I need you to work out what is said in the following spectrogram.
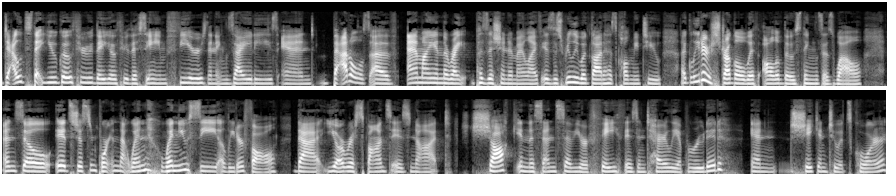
doubts that you go through. They go through the same fears and anxieties and battles of am I in the right position in my life? Is this really what God has called me to? Like leaders struggle with all of those things as well. And so it's just important that when when you see a leader fall, that your response is not shock in the sense of your faith is entirely uprooted and shaken to its core.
